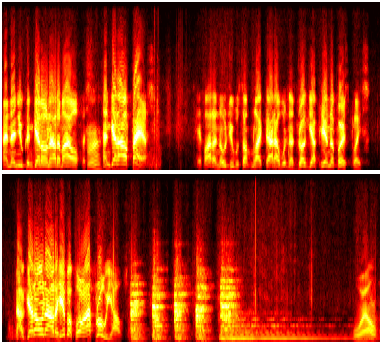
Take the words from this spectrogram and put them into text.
And then you can get on out of my office. Huh? And get out fast. If I'd have known you was something like that, I wouldn't have drugged you up here in the first place. Now get on out of here before I throw you out. Well,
